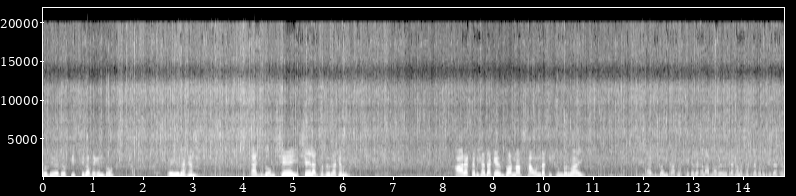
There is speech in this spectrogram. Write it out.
যদিও একটু পিচ্ছিল আছে কিন্তু। এই দেখেন, একদম সেই সেই লাগতেছে, দেখেন। আর একটা বিষয় দেখেন ঝর্নার সাউন্ডটা কি সুন্দর ভাই। একদম কাছের থেকে দেখেন আপনাদের দেখানোর চেষ্টা করতেছি দেখেন।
